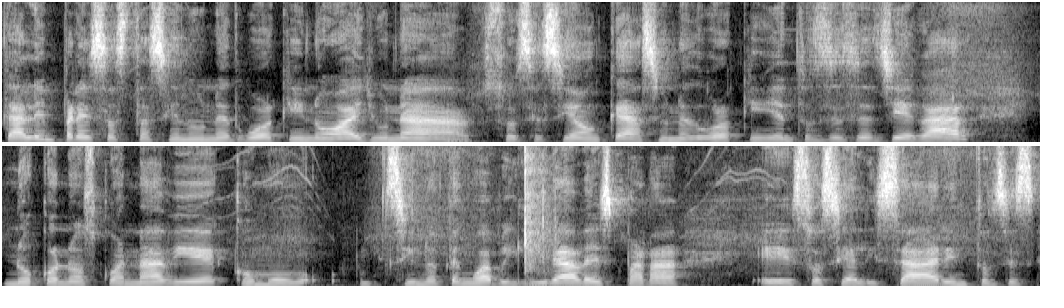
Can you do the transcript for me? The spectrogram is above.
tal empresa está haciendo un networking o hay una asociación que hace un networking y entonces es llegar, no conozco a nadie, como si no tengo habilidades para eh, socializar, entonces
